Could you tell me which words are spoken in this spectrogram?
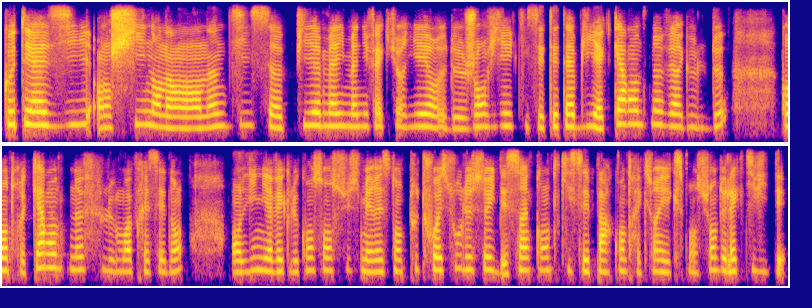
Côté Asie, en Chine, on a un indice PMI manufacturier euh, de janvier qui s'est établi à 49,2 contre 49 le mois précédent, en ligne avec le consensus, mais restant toutefois sous le seuil des 50 qui sépare contraction et expansion de l'activité.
